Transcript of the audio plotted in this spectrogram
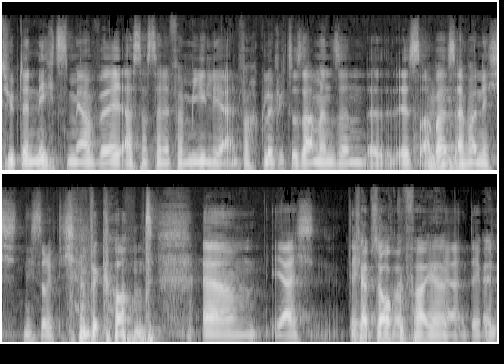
Typ, der nichts mehr will, als dass seine Familie einfach glücklich zusammen sind, äh, ist, aber es einfach nicht, nicht so richtig hinbekommt. Ähm, ja, ich. Ich habe es auch gefeiert. Ja, Und Duchovny.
